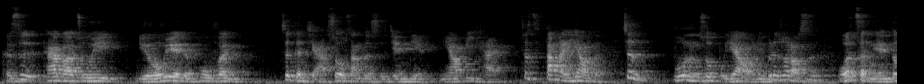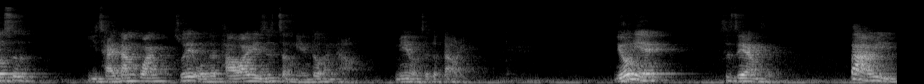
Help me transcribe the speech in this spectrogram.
可是他要不要注意流月的部分？这个甲受伤的时间点你要避开，这是当然要的，这不能说不要，你不能说老师我整年都是以财当官，所以我的桃花运是整年都很好，没有这个道理。流年是这样子，大运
